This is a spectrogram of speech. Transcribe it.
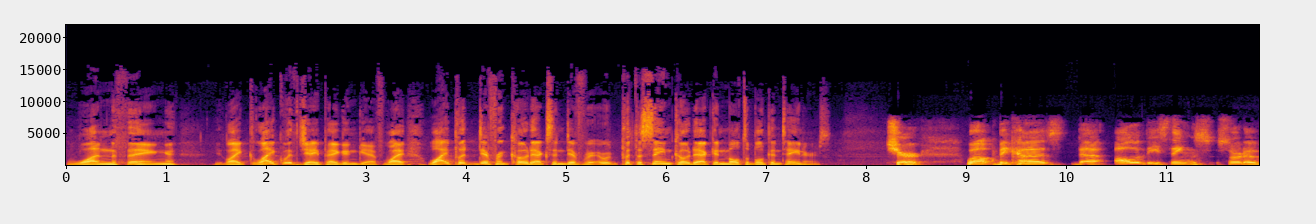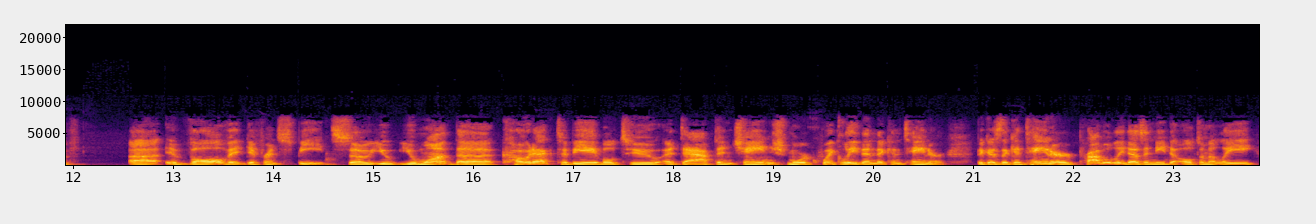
one thing? Like like with JPEG and GIF, why why put different codecs in different or put the same codec in multiple containers? Sure. Well, because the all of these things sort of uh, evolve at different speeds. So you you want the codec to be able to adapt and change more quickly than the container because the container probably doesn't need to ultimately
